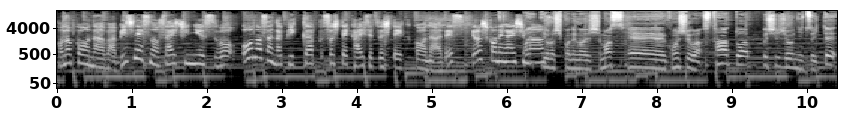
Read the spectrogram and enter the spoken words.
このコーナーはビジネスの最新ニュースを大野さんがピックアップそして解説していくコーナーです。よろしくお願いします、はい、よろしくお願いします、えー、今週はスタートアップ市場について、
